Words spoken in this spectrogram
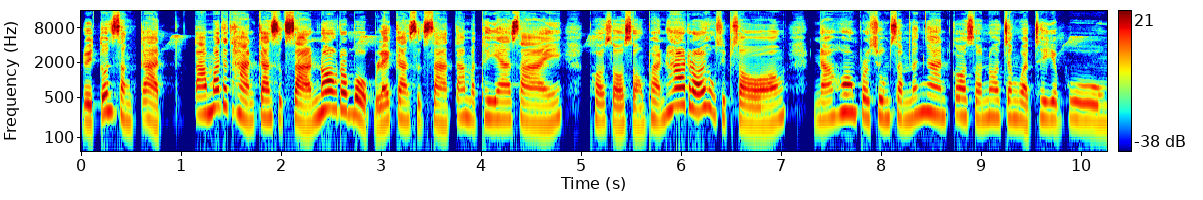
โดยต้นสังกัด ตามมาตรฐานการศึกษานอกระบบ และการศึกษาตามอัธยาศัย พศ 2562 ณ ห้องประชุมสำนักงาน กศน จังหวัดชัยภูมิ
